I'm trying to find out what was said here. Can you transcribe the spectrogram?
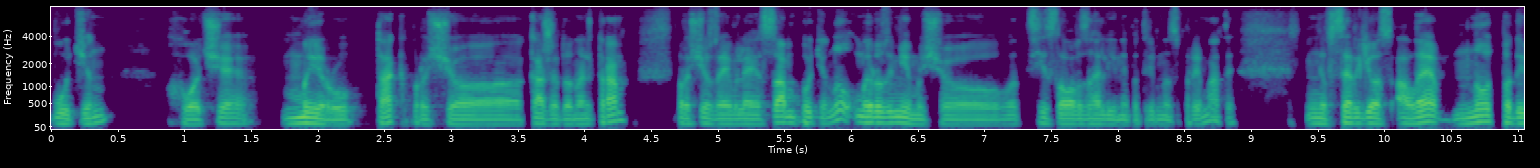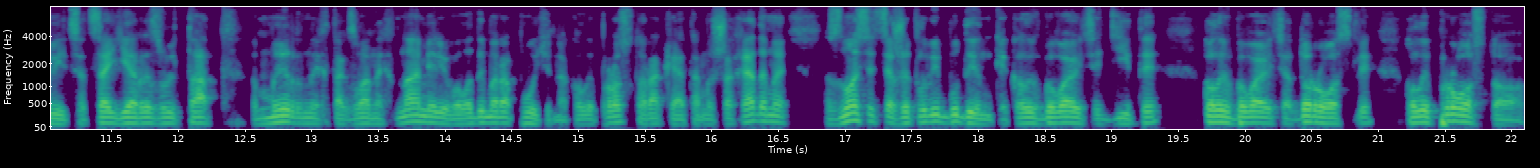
Путін хоче миру, так про що каже Дональд Трамп, про що заявляє сам Путін. Ну, ми розуміємо, що ці слова взагалі не потрібно сприймати всерйоз, але ну от подивіться, це є результат мирних так званих намірів Володимира Путіна, коли просто ракетами, шахедами зносяться житлові будинки, коли вбиваються діти, коли вбиваються дорослі, коли просто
